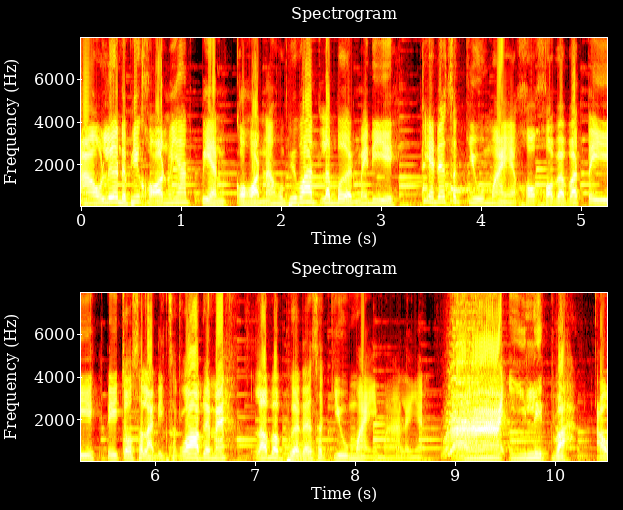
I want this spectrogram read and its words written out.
เอาเรื่องเดี๋ยวพี่ขออนุญาตเปลี่ยนก่อนนะ ผมพี่ว่าระเบิดไม่ดี พี่อยากได้สกิลใหม่อะขอขอแบบว่าตีตีโจสลัดอีกสักรอบได้ไหมแล้วแบบเผื่อได้สกิลใหม่มาอะไรเงี้ยอ่าอีลิตว่ะ เอา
